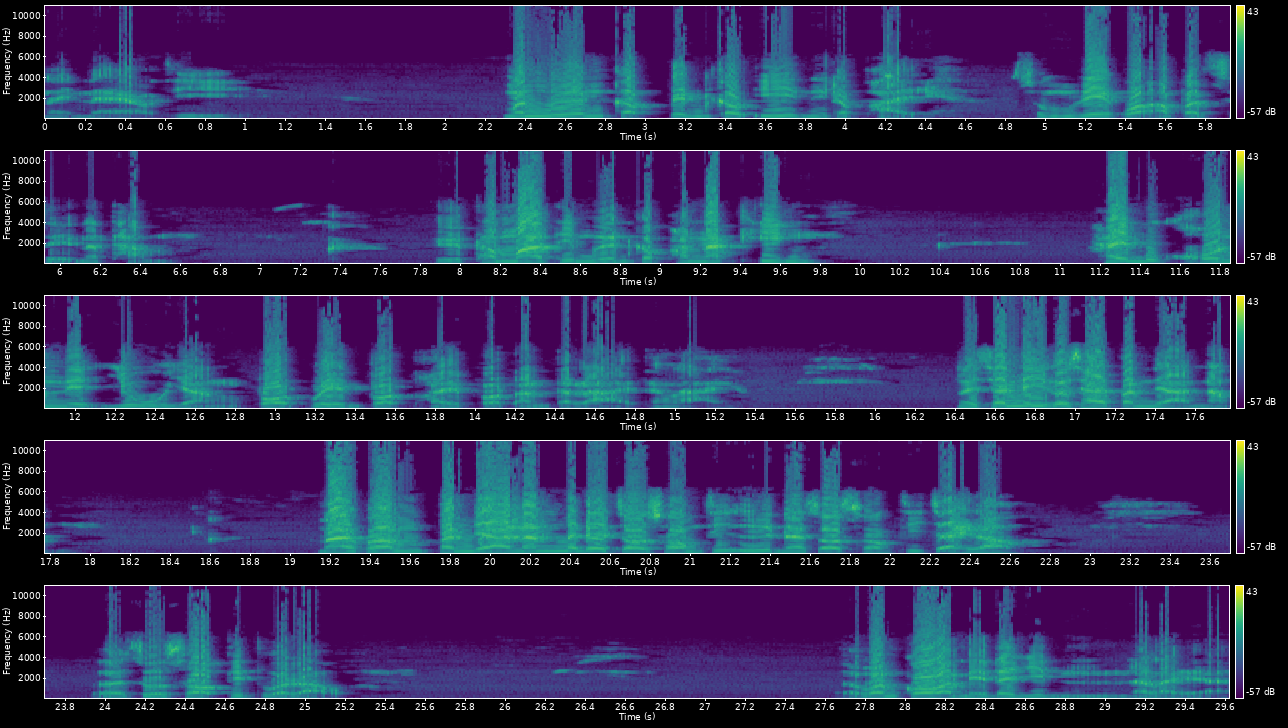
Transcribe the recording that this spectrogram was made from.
ในแนวที่มันเหมือนกับเป็นเก้าอี้นิรภัย ทรงเรียกว่าอปัสเสนธรรม คือธรรมะที่เหมือนกับพนักอิง ให้บุคคลเนี่ยอยู่อย่างปลอดเวรปลอดภัยปลอดอันตรายทั้งหลาย ในชั้นนี้ก็ใช้ปัญญานำหมายความปัญญานั้นไม่ได้จอดสองที่อื่นนะจอดสองที่ใจเราเออตรวจสอบที่ตัวเรา วันก่อนนี่ได้ยินอะไรอะ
